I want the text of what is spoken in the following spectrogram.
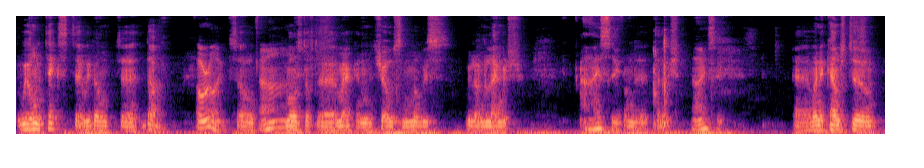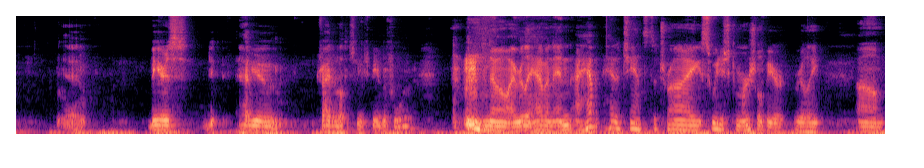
We only text. Uh, we don't uh, dub. Oh, really? So Ah, most of the American shows and movies, we learn the language I see. from the television. I see. Uh, when it comes to um beers, have you tried a lot of Swedish beer before? no, I really haven't, and I haven't had a chance to try Swedish commercial beer. Really, um,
